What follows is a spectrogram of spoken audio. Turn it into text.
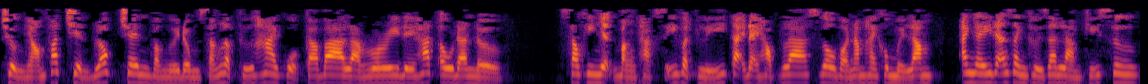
Trưởng nhóm phát triển blockchain và người đồng sáng lập thứ hai của Kava là Rory DH O'Donnell. Sau khi nhận bằng thạc sĩ vật lý tại Đại học Glasgow vào năm 2015, anh ấy đã dành thời gian làm kỹ sư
